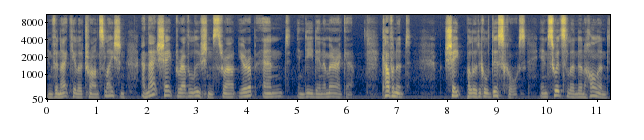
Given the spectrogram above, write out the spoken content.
in vernacular translation, and that shaped revolutions throughout Europe and indeed in America. Covenant shaped political discourse in Switzerland and Holland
